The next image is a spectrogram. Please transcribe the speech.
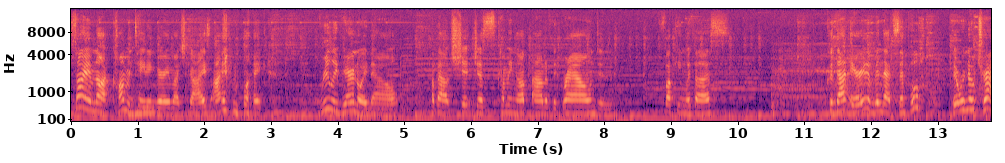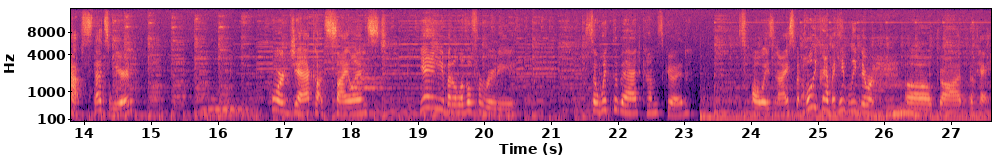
Sorry I'm not commentating very much, guys. I am, like, really paranoid now about shit just coming up out of the ground and fucking with us. Could that area have been that simple? There were no traps. That's weird. Poor Jack got silenced. Yay, but a level for Rudy. So with the bad comes good. It's always nice, but holy crap, I can't believe they were... Oh, God. Okay.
